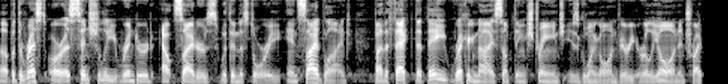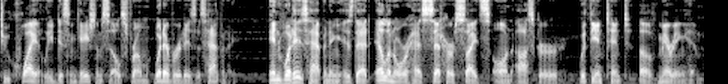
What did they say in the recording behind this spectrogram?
uh, but the rest are essentially rendered outsiders within the story and sidelined by the fact that they recognize something strange is going on very early on and try to quietly disengage themselves from whatever it is that's happening. And what is happening is that Elinor has set her sights on Oscar with the intent of marrying him.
